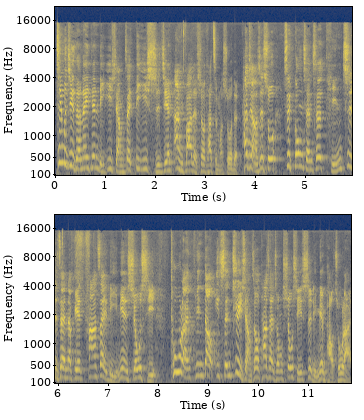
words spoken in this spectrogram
记不记得那一天李义祥在第一时间案发的时候，他怎么说的？他讲的是说，是工程车停滞在那边，他在里面休息，突然听到一声巨响之后，他才从休息室里面跑出来，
